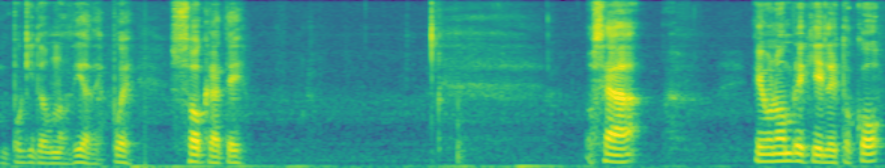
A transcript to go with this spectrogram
un poquito unos días después, Sócrates. O sea, es un hombre que le tocó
